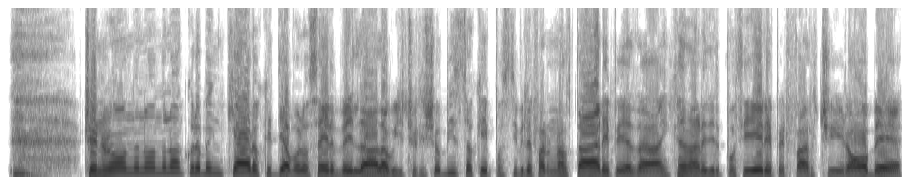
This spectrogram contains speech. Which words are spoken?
cioè, non ho, non, ho, non ho, ancora ben chiaro che diavolo serve la, la Witcher. Cioè, ho visto che è possibile fare un altare per incanare del potere, per farci robe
